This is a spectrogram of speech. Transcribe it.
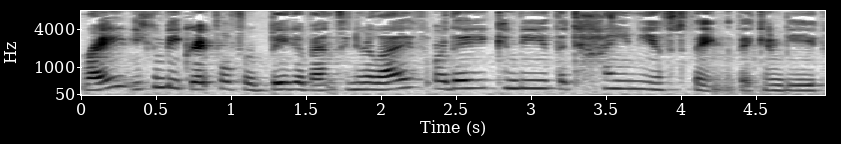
right? You can be grateful for big events in your life, or they can be the tiniest thing. They can be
